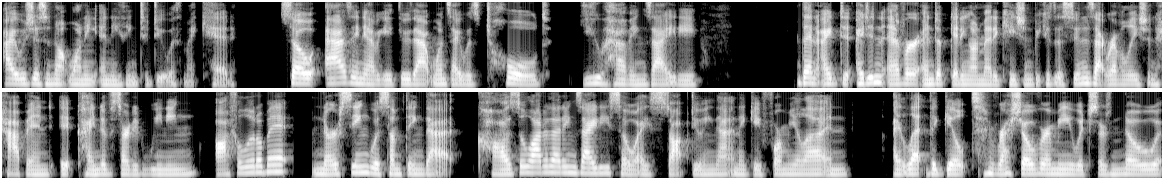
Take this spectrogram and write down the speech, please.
I was just not wanting anything to do with my kid. So, as I navigate through that, once I was told you have anxiety, then I, di- I didn't ever end up getting on medication because as soon as that revelation happened, it kind of started weaning off a little bit. Nursing was something that caused a lot of that anxiety. So I stopped doing that and I gave formula and I let the guilt rush over me, which there's no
